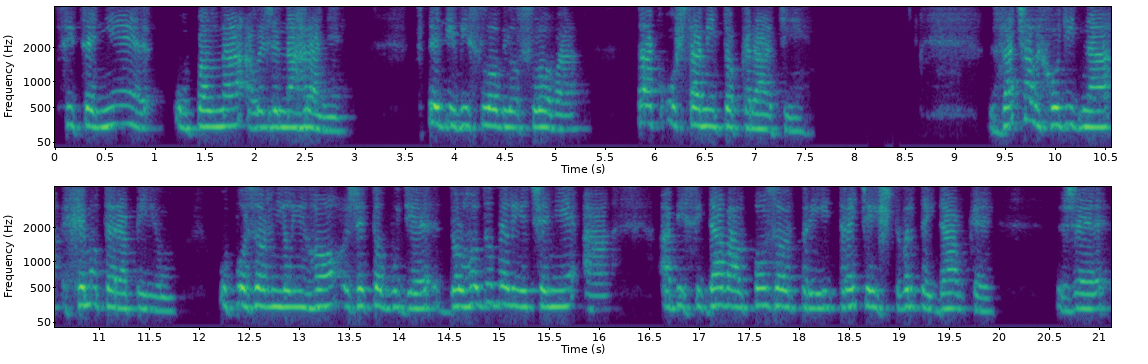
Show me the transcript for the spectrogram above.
Sice nie je úplná, ale že na hrane. Vtedy vyslovil slova, tak už sa mi to kráti. Začal chodiť na chemoterapiu. Upozornili ho, že to bude dlhodobé liečenie a aby si dával pozor pri tretej, štvrtej dávke, že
